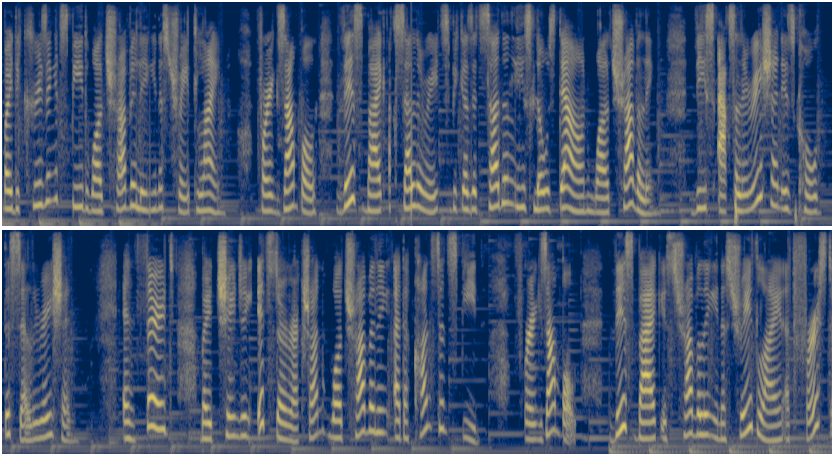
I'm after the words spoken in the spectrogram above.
by decreasing its speed while traveling in a straight line. For example, this bike accelerates because it suddenly slows down while traveling. This acceleration is called deceleration. And third, by changing its direction while traveling at a constant speed. For example, this bike is traveling in a straight line at first,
